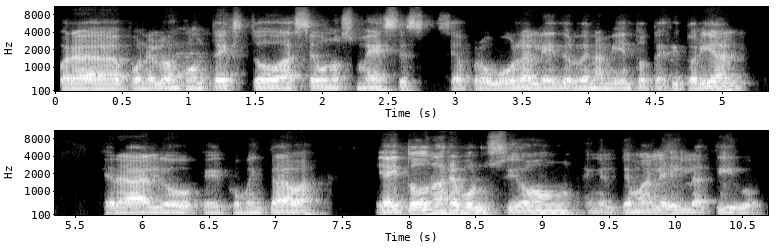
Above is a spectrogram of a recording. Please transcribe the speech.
para ponerlo en contexto, hace unos meses se aprobó la ley de ordenamiento territorial, que era algo que comentaba, y hay toda una revolución en el tema legislativo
